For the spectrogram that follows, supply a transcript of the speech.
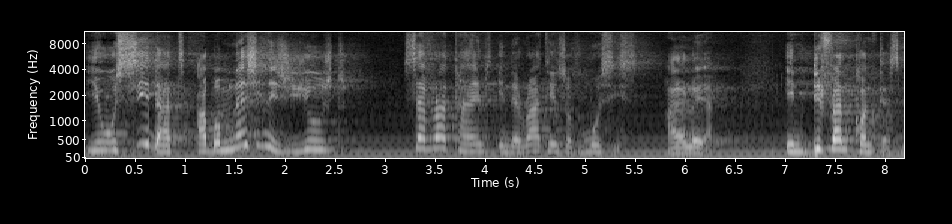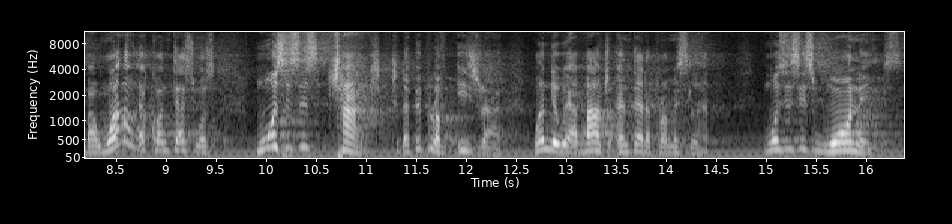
you will see that abomination is used several times in the writings of Moses. Hallelujah. In different contexts. But one of the contexts was Moses' charge to the people of Israel when they were about to enter the promised land. Moses' warnings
